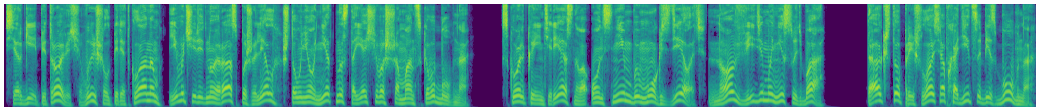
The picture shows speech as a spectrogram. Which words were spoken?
Сергей Петрович вышел перед кланом и в очередной раз пожалел, что у него нет настоящего шаманского бубна. Сколько интересного он с ним бы мог сделать, но, видимо, не судьба. Так что пришлось обходиться без бубна,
